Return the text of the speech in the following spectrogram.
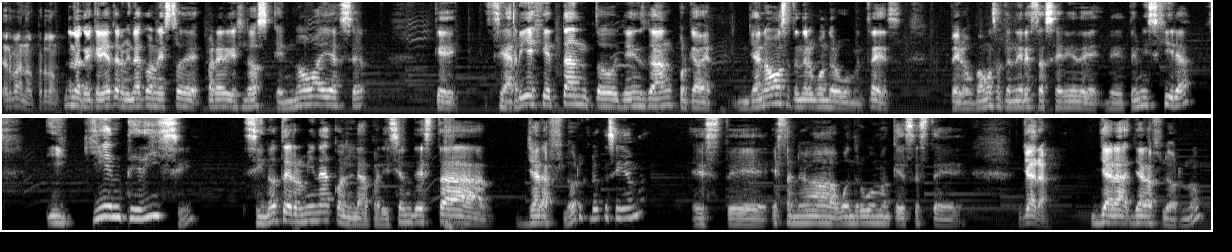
hermano, perdón. Lo que quería terminar con esto de Paradise Lost, que no vaya a ser que se arriesgue tanto James Gunn, porque a ver, ya no vamos a tener Wonder Woman 3, pero vamos a tener esta serie de, de Temis Gira. ¿Y quién te dice si no termina con la aparición de esta Yara Flor, creo que se llama? Este, esta nueva Wonder Woman que es este. Yara. Yara, Yara Flor, ¿no?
